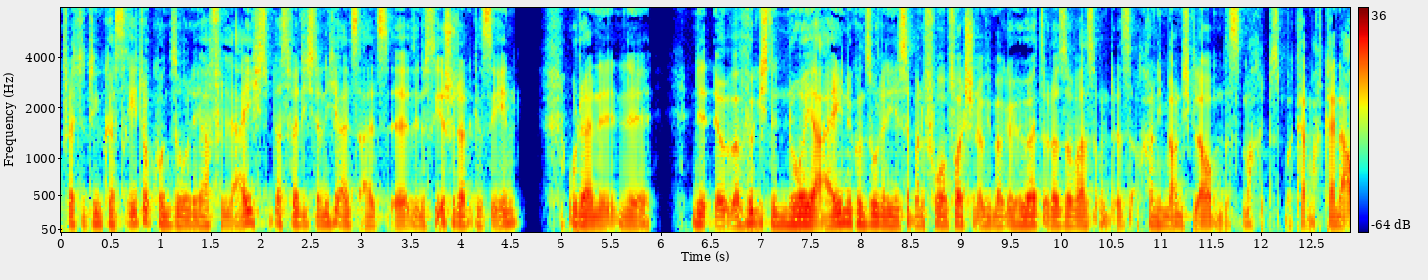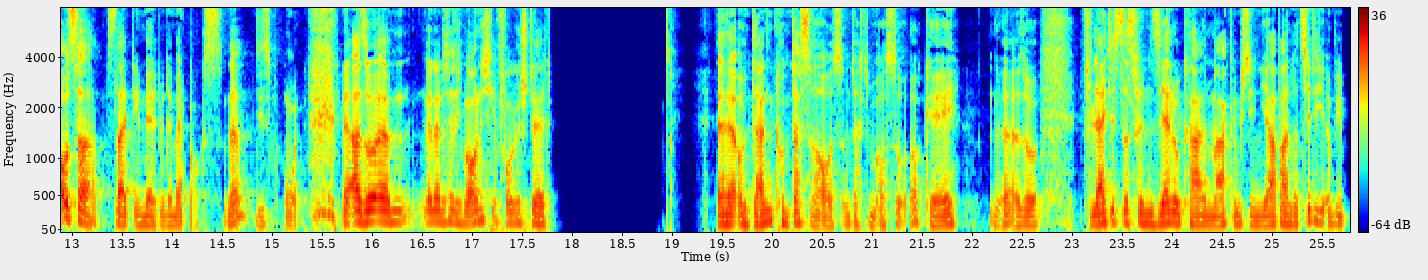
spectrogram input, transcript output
vielleicht eine Dreamcast Retro-Konsole, ja, vielleicht. Das werde ich dann nicht als, als äh, industrieerschütternd gesehen. Oder eine, eine, eine, wirklich eine neue eigene Konsole, die das hat man vorher voll schon irgendwie mal gehört oder sowas. Und das kann ich mir auch nicht glauben. Das macht, das macht keiner, außer Lightning Made mit der Madbox, ne? Diesmal. Ne, also, ähm, das hätte ich mir auch nicht vorgestellt. Äh, und dann kommt das raus und dachte mir auch so, okay. Ne, also, vielleicht ist das für einen sehr lokalen Markt, nämlich den Japan, tatsächlich irgendwie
